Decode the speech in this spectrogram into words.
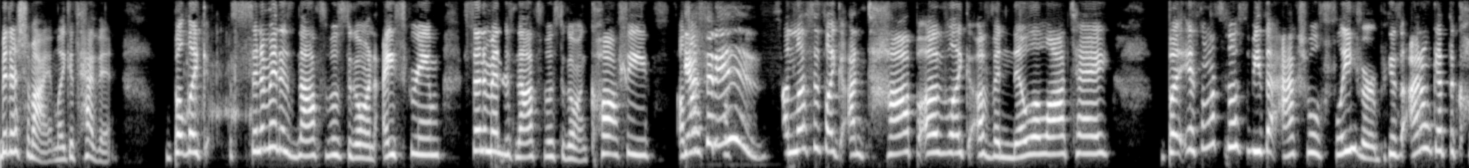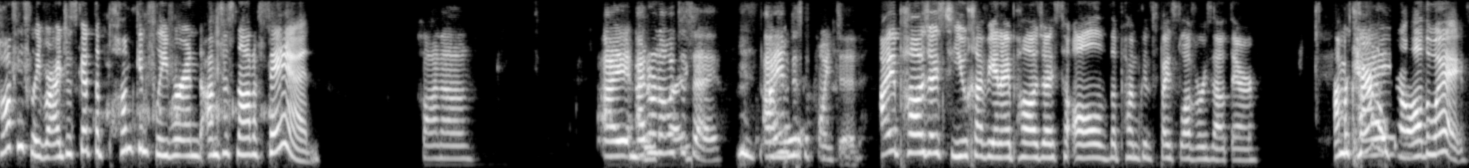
Binashamayim, like it's heaven. But like cinnamon is not supposed to go in ice cream. Cinnamon is not supposed to go in coffee. Yes, it's, it is. unless it's like on top of like a vanilla latte. But it's not supposed to be the actual flavor because I don't get the coffee flavor. I just get the pumpkin flavor and I'm just not a fan. Hannah. I I don't know what to say. I am disappointed. I apologize to you, Javi, and I apologize to all of the pumpkin spice lovers out there. I'm a caramel I- girl all the way.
